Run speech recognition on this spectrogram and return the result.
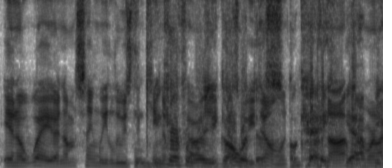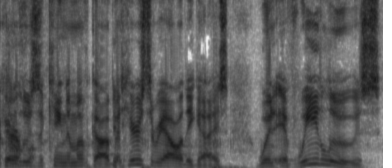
in a way, and I'm saying we lose the Be kingdom careful of God where you go with we this. don't. Okay, not, yeah, we're not going to lose the kingdom of God. But here's the reality, guys. When if we lose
